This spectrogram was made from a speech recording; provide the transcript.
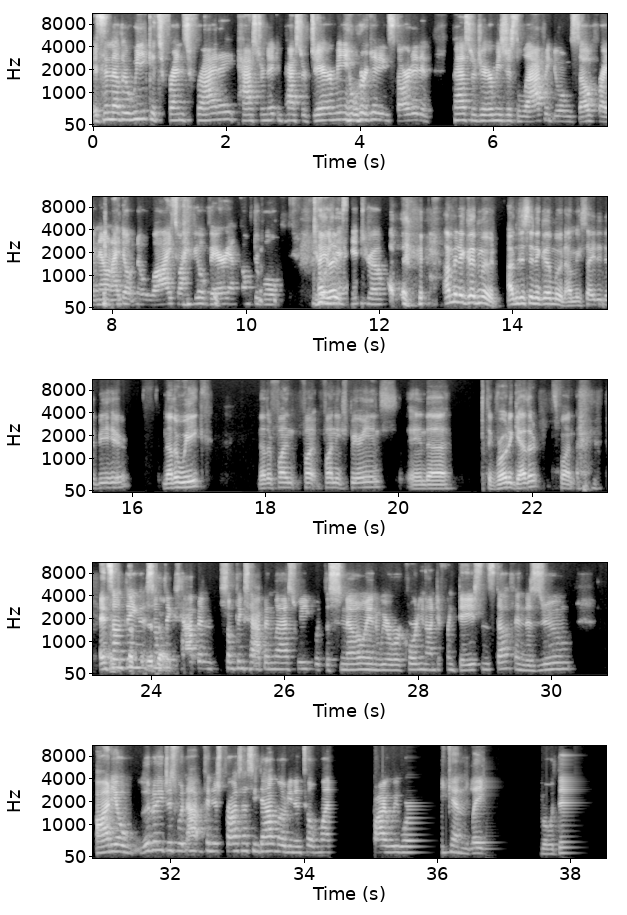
It's another week. It's Friends Friday. Pastor Nick and Pastor Jeremy, and we're getting started. And Pastor Jeremy's just laughing to himself right now, and I don't know why. So I feel very uncomfortable doing hey, this intro. I'm in a good mood. I'm just in a good mood. I'm excited to be here. Another week, another fun, fun, fun experience, and uh, to grow together. It's fun. And something something's happened. Something's happened last week with the snow, and we were recording on different days and stuff. And the Zoom audio literally just would not finish processing downloading until Monday. Why we were weekend late, but with this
